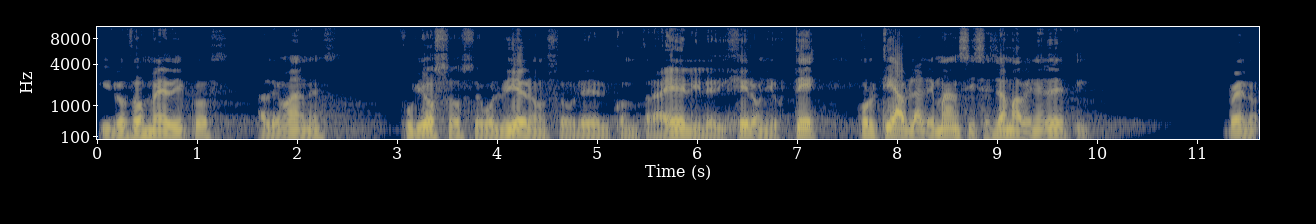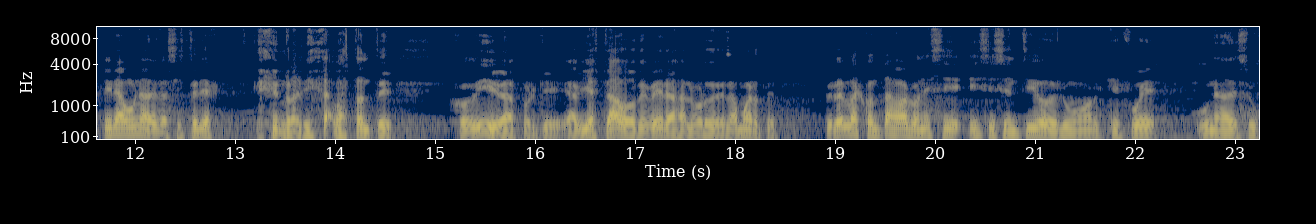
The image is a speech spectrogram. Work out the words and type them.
Y los dos médicos alemanes, furiosos, se volvieron sobre él, contra él, y le dijeron, ¿y usted? ¿Por qué habla alemán si se llama Benedetti? Bueno, era una de las historias en realidad bastante jodidas, porque había estado de veras al borde de la muerte. Pero él las contaba con ese, ese sentido del humor que fue una de sus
